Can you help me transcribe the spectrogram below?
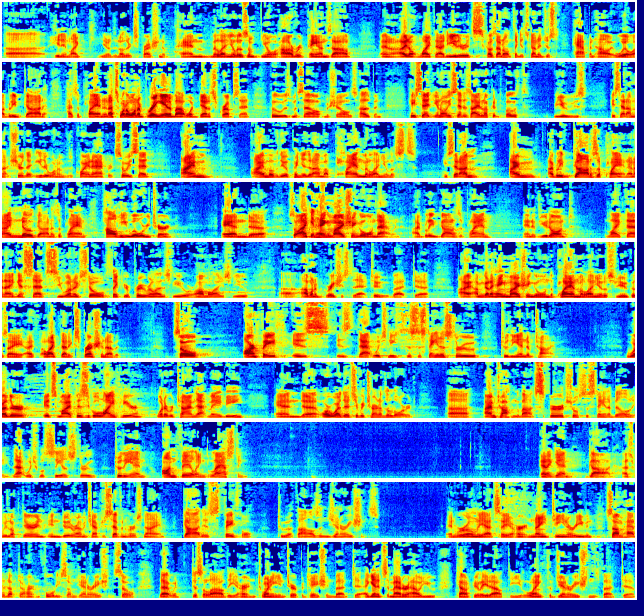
uh, he didn't like, you know, another expression of pan millennialism, you know, however it pans out. And I don't like that either. It's because I don't think it's going to just happen how it will. I believe God has a plan. And that's what I want to bring in about what Dennis Krupp said, who was Michelle, Michelle's husband. He said, you know, he said, as I look at both views, he said, I'm not sure that either one of them is quite accurate. So he said, I'm, I'm of the opinion that I'm a plan millennialist. He said, I'm, I'm, I believe God has a plan and I know God has a plan how he will return. And, uh, so I can hang my shingle on that one. I believe God has a plan. And if you don't like that, I guess that's, you want to still think you're pre-realized view or amillennialist view. Uh, I want to be gracious to that too, but, uh, I, am going to hang my shingle on the plan millennialist view because I, I, I like that expression of it. So our faith is, is that which needs to sustain us through to the end of time whether it's my physical life here, whatever time that may be, and uh, or whether it's a return of the Lord. Uh, I'm talking about spiritual sustainability, that which will see us through to the end, unfailing, lasting. And again, God, as we look there in, in Deuteronomy chapter 7 verse 9, God is faithful to a thousand generations. And we're only at say 119 or even, some had it up to 140 some generations. So that would disallow the 120 interpretation. But uh, again, it's a matter of how you calculate out the length of generations. But uh,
